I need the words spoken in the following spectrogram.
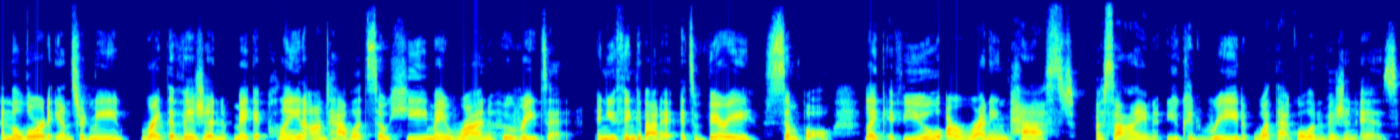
And the Lord answered me, Write the vision, make it plain on tablets, so he may run who reads it. And you think about it, it's very simple. Like if you are running past a sign, you could read what that goal and vision is.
